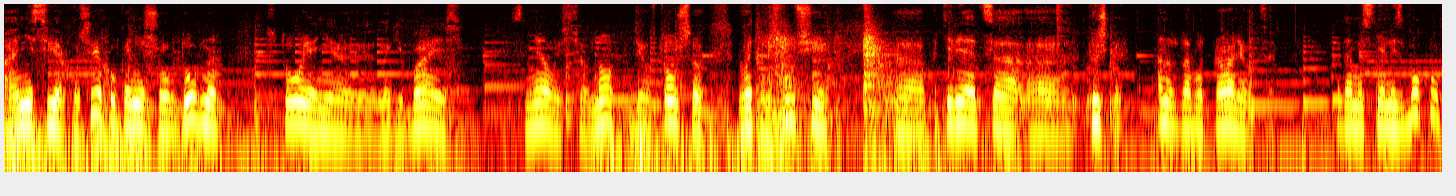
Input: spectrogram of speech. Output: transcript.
а не сверху. Сверху, конечно, удобно, стоя, не нагибаясь, снял и все. Но дело в том, что в этом случае э, потеряется э, крышка, она туда будет проваливаться. Когда мы сняли сбоку,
